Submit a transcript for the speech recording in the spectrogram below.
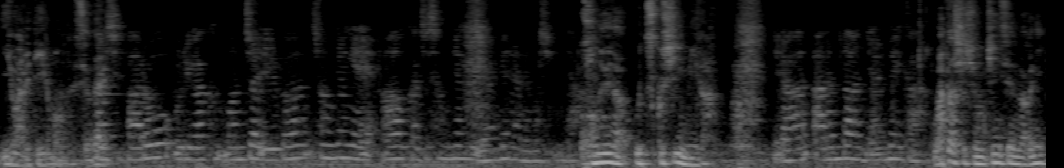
言われているものですよね。このような美しい実が私たちの人生の中に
